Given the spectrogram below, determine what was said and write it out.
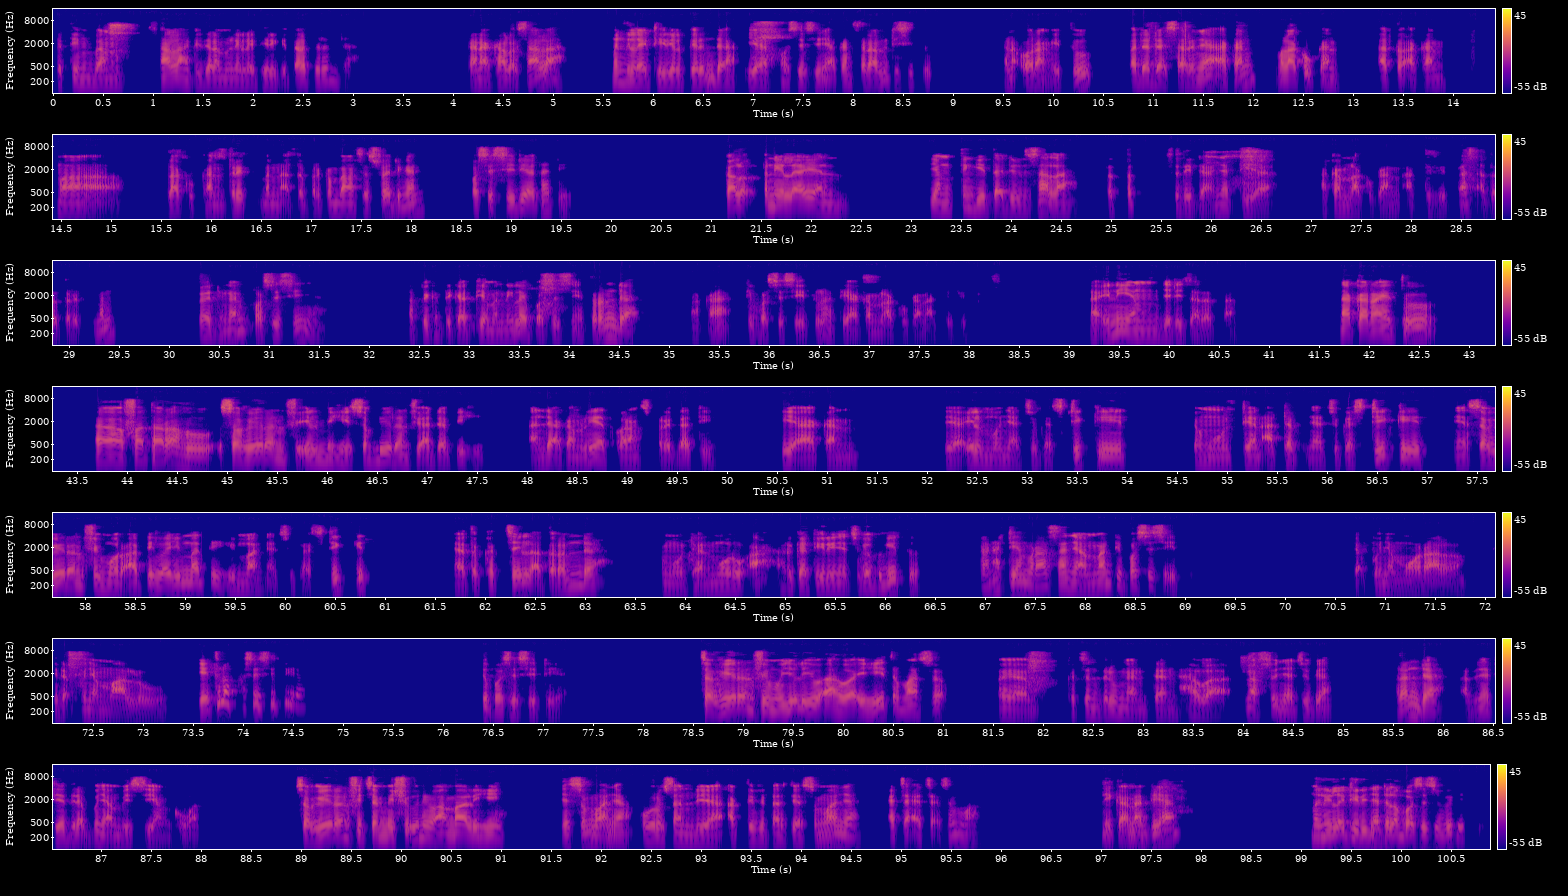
ketimbang salah di dalam menilai diri kita lebih rendah. Karena kalau salah menilai diri lebih rendah, ya posisinya akan selalu di situ. Karena orang itu pada dasarnya akan melakukan atau akan melakukan treatment atau perkembangan sesuai dengan posisi dia tadi. Kalau penilaian yang tinggi tadi salah, tetap setidaknya dia akan melakukan aktivitas atau treatment sesuai dengan posisinya. Tapi ketika dia menilai posisinya itu rendah, maka di posisi itulah dia akan melakukan aktivitas. Nah ini yang menjadi catatan. Nah karena itu eh, fatarahu sohiran fi ilmihi, sohiran fi adabihi. Anda akan melihat orang seperti tadi, dia akan ya ilmunya juga sedikit, kemudian adabnya juga sedikit, ya sawiran fi murati wa himmati, himmahnya juga sedikit, ya, atau kecil atau rendah, kemudian muruah, harga dirinya juga begitu. Karena dia merasa nyaman di posisi itu. Tidak punya moral, tidak punya malu. Ya itulah posisi dia. Itu posisi dia. Sawiran fi muyuli wa ahwaihi termasuk ya, kecenderungan dan hawa nafsunya juga rendah. Artinya dia tidak punya ambisi yang kuat. Sawiran fi syu'uni wa amalihi. Ya semuanya, urusan dia, aktivitas dia semuanya, ecek-ecek semua. Ini karena dia menilai dirinya dalam posisi begitu.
